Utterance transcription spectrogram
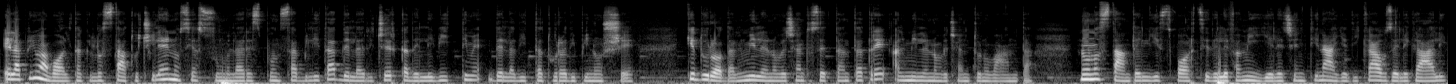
È la prima volta che lo Stato cileno si assume la responsabilità della ricerca delle vittime della dittatura di Pinochet, che durò dal 1973 al 1990, nonostante gli sforzi delle famiglie e le centinaia di cause legali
